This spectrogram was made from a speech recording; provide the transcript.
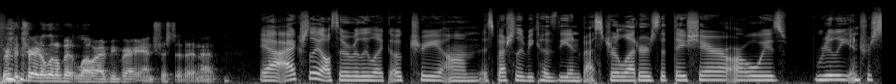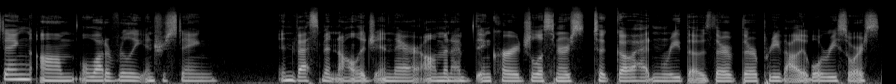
but if it traded a little bit lower, I'd be very interested in it. Yeah, I actually also really like Oaktree, um, especially because the investor letters that they share are always really interesting. Um, a lot of really interesting investment knowledge in there, um, and I encourage listeners to go ahead and read those. They're they're a pretty valuable resource.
